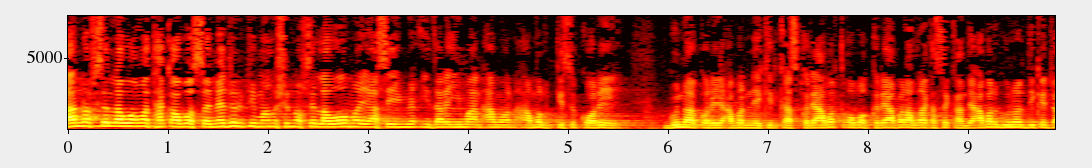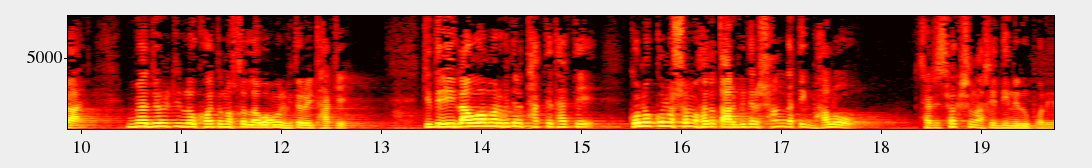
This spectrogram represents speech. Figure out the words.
আর নফসের লাওয়ামা থাকা অবস্থায় মেজরিটি মানুষের নফসের লাওয়ামাই আছে যারা ইমান, আমল আমল কিছু করে গুনা করে, আবার নেকির কাজ করে, আবার তবা করে, আবার আল্লাহর কাছে কাঁদে, আবার গুনার দিকে যায়। মেজরিটি লোক হয়তো নফসের লাওয়ামের ভিতরেই থাকে। কিন্তু এই লাওয়ামার ভিতরে থাকতে থাকতে কোন কোন সময় হয়তো তার ভিতরে সাংঘাতিক ভালো স্যাটিসফ্যাকশন আসে দিনের উপরে,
